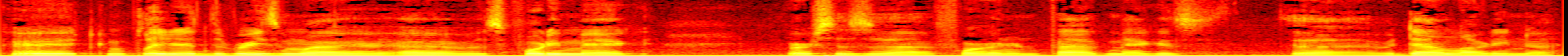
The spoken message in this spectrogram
Okay, it completed. The reason why uh, it was 40 meg versus uh, 405 meg is uh, downloading a,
